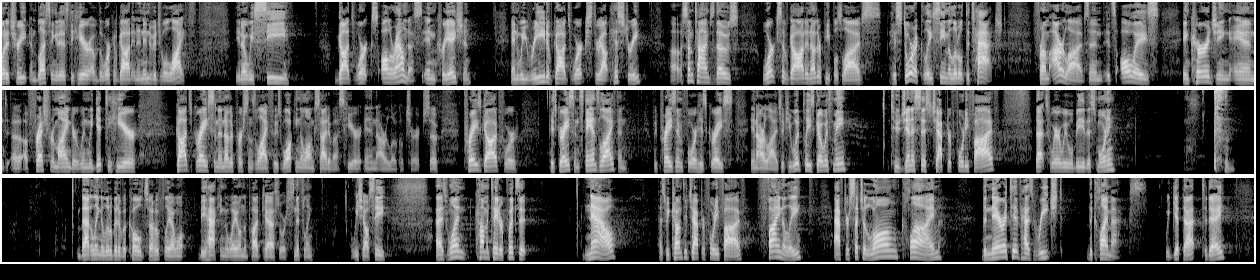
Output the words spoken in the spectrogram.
what a treat and blessing it is to hear of the work of God in an individual life. You know, we see God's works all around us in creation, and we read of God's works throughout history. Uh, sometimes those works of God in other people's lives historically seem a little detached from our lives, and it's always encouraging and a, a fresh reminder when we get to hear God's grace in another person's life who's walking alongside of us here in our local church. So praise God for his grace in Stan's life, and we praise him for his grace in our lives. If you would please go with me to Genesis chapter 45. That's where we will be this morning. battling a little bit of a cold, so hopefully I won't be hacking away on the podcast or sniffling. We shall see. As one commentator puts it, now, as we come to chapter 45, finally, after such a long climb, the narrative has reached the climax. We get that today.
